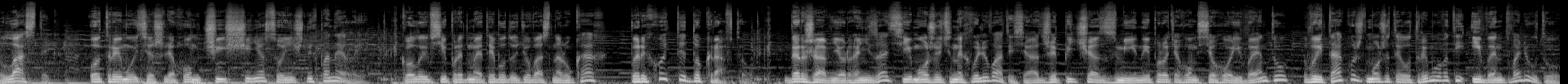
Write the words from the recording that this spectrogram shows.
Ластик отримується шляхом чищення сонячних панелей. Коли всі предмети будуть у вас на руках, переходьте до крафту. Державні організації можуть не хвилюватися, адже під час зміни протягом всього івенту ви також зможете отримувати івент-валюту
